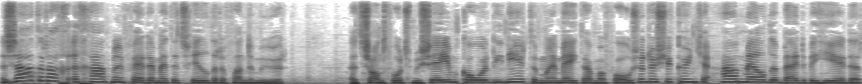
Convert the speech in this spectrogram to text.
Zaterdag gaat men verder met het schilderen van de muur. Het Zandvoorts Museum coördineert de metamorfose... dus je kunt je aanmelden bij de beheerder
